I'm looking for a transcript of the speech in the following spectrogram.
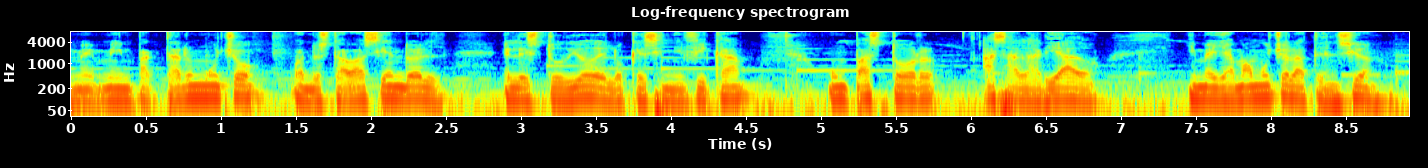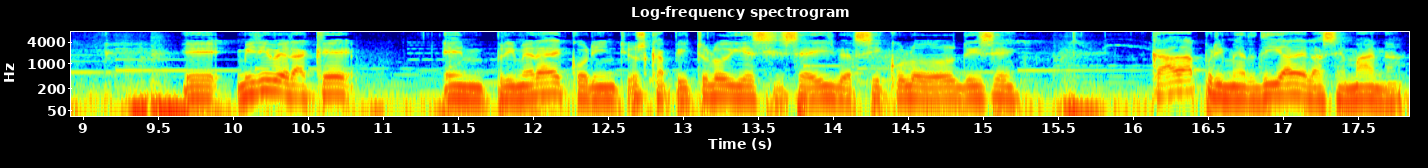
me, impactaron mucho cuando estaba haciendo el, estudio de lo que significa un pastor asalariado y me llama mucho la atención. Eh, mire y verá que en Primera de Corintios capítulo 16 versículo 2 dice, cada primer día de la semana,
